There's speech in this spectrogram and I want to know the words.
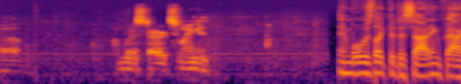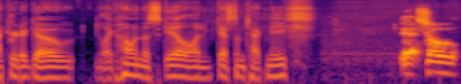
Uh, I'm gonna start swinging. And what was like the deciding factor to go like hone the skill and get some technique? Yeah, so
